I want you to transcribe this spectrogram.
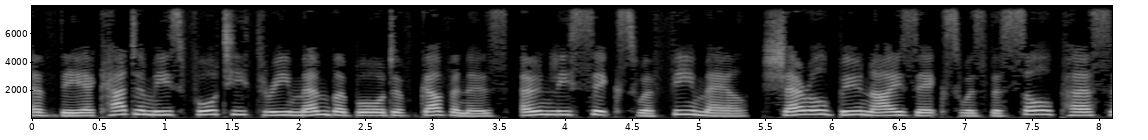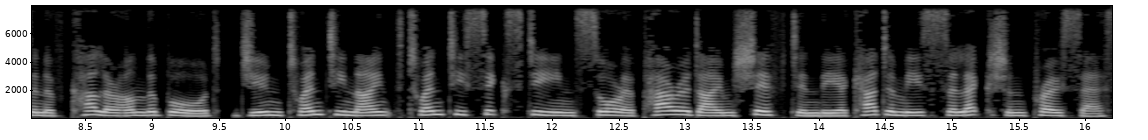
Of the Academy's 43-member Board of Governors, only six were female. Cheryl Boone Isaacs was the sole person of color on the board. June 29, 2016 saw a paradigm shift in the Academy's selection process,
